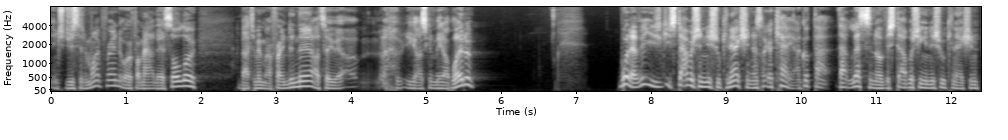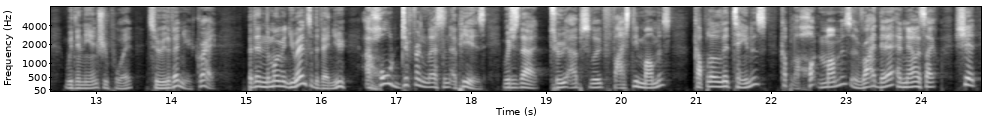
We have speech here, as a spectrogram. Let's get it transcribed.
Introduce it to my friend. Or if I'm out there solo, about to meet my friend in there, I'll tell you, uh, you guys can meet up later. Whatever, you establish an initial connection. It's like, okay, I got that that lesson of establishing initial connection within the entry point to the venue. Great. But then the moment you enter the venue, a whole different lesson appears, which is that two absolute feisty mamas, a couple of Latinas, a couple of hot mamas are right there. And now it's like, shit,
